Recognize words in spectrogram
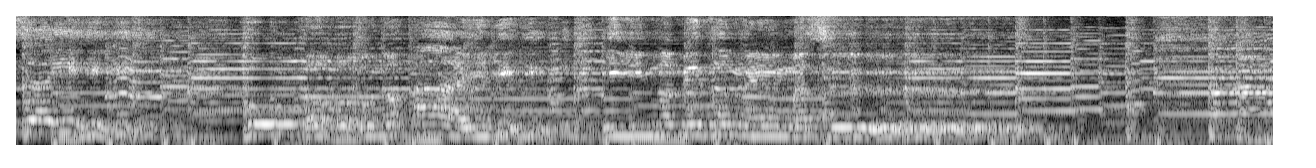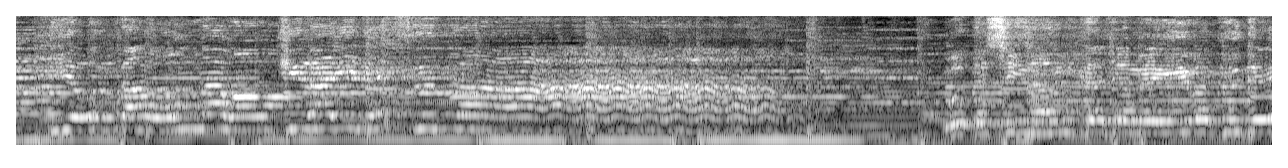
さい本当の愛に今目覚めます。酔った女はお嫌いですか？私なんかじゃ迷惑で。す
